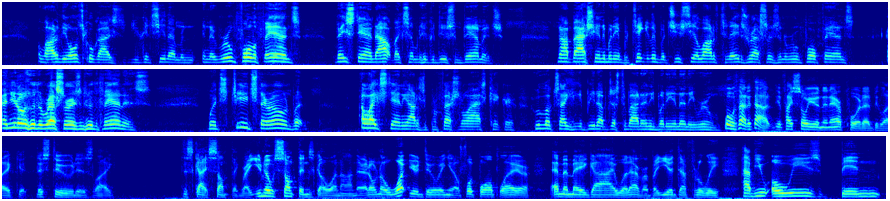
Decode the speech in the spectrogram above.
A lot of the old school guys, you can see them in, in a room full of fans, they stand out like somebody who could do some damage not bashing anybody in particular, but you see a lot of today's wrestlers in a room full of fans, and you don't know who the wrestler is and who the fan is, which to each their own. But I like standing out as a professional ass kicker who looks like he could beat up just about anybody in any room. Well, without a doubt, if I saw you in an airport, I'd be like, this dude is like, this guy's something, right? You know something's going on there. I don't know what you're doing, you know, football player, MMA guy, whatever, but you definitely have you always been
